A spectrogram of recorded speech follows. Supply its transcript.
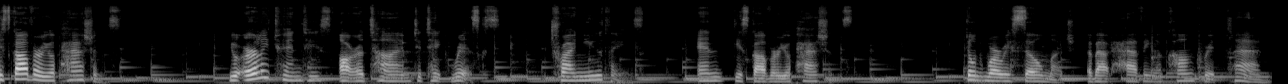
Discover your passions. Your early 20s are a time to take risks, try new things, and discover your passions. Don't worry so much about having a concrete plan.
